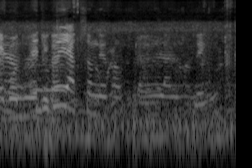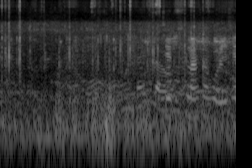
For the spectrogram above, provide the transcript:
এই বন্ধুদের জিজ্ঞাসা একসঙ্গে খাও। দেখি। চিপস মাখা করেছে।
